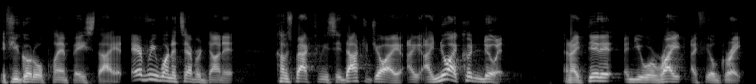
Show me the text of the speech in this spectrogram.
if you go to a plant based diet. Everyone that's ever done it comes back to me and say, Dr. Joe, I, I, I knew I couldn't do it. And I did it, and you were right. I feel great.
